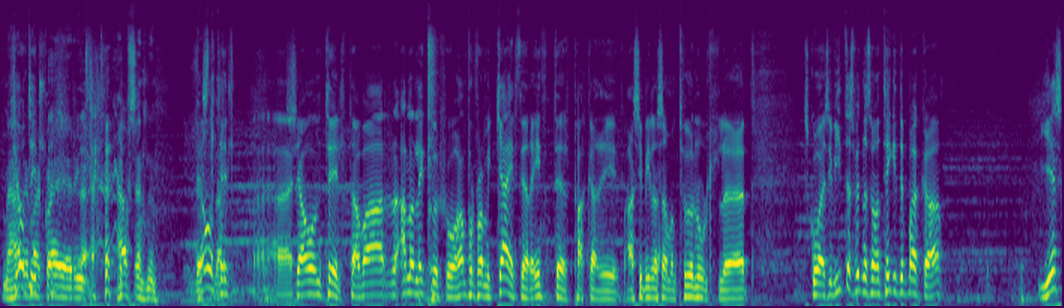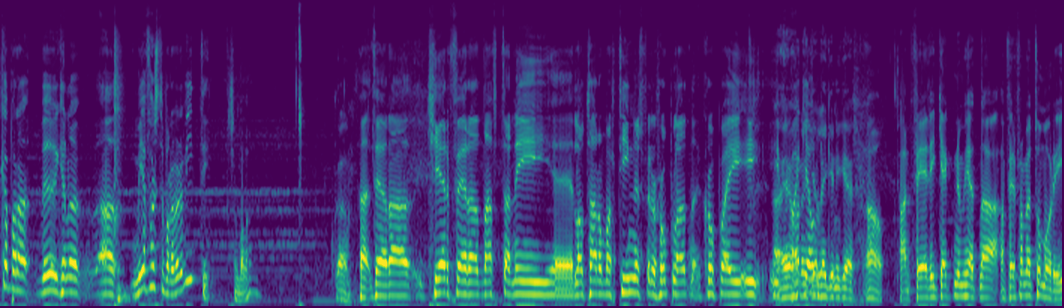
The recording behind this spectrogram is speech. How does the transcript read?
með Harry. Maguire í hafsendnum. Sjáum til. Sjáum til, það var annar leikur og hann fór fram í gær þegar Inter pakkaði AC Milan saman 2-0 uh, Sko þessi vítaspinna sem hann tekið tilbaka Ég skal bara viðurkenna að mér fannst það bara að vera víti Sammála Hvað? Það, þegar að Kjær fer að naftan í uh, Lautaro Martínez fyrir að hrópla, hrópa í, í, í Já, ég horf ekki á leikin í ger Já, Hann fer í gegnum hérna, hann fer fram með Tomori,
